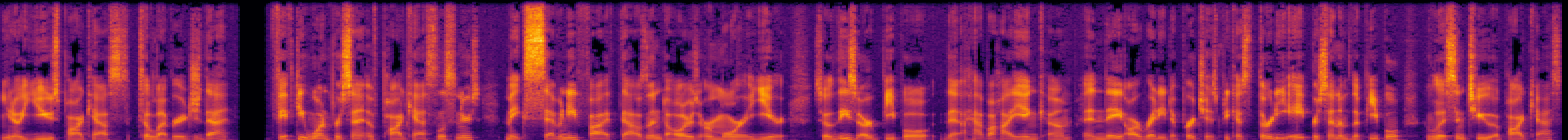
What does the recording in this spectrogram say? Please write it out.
you know, use podcasts to leverage that, 51% of podcast listeners make $75,000 or more a year. So these are people that have a high income and they are ready to purchase because 38% of the people who listen to a podcast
